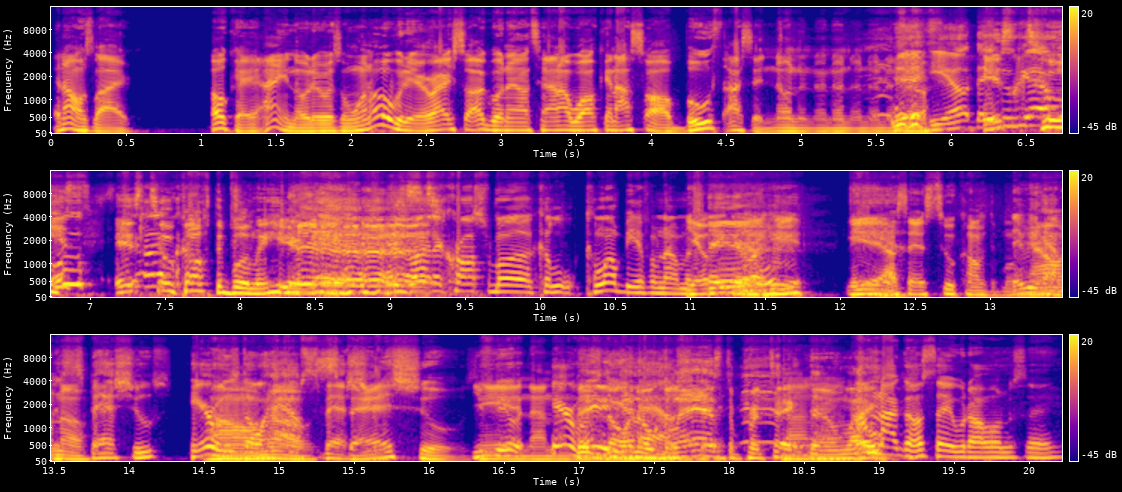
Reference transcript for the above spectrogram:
And I was like, okay, I didn't know there was a one over there, right? So I go downtown, I walk in, I saw a booth. I said, no, no, no, no, no, no, no. no. Yep, they it's do got too, booths. it's Yep. too comfortable in here. it's right across from uh, Col- Columbia, if I'm not Yep, mistaken. right right here. here. Yeah, I said it's too comfortable. They I be don't having know. specials. Heroes don't, know. have specials. Specials. You yeah, feel- nah, nah, Heroes. They ain't got don't no have glass to protect Nah, them. Like, I'm not gonna say what I want to say.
